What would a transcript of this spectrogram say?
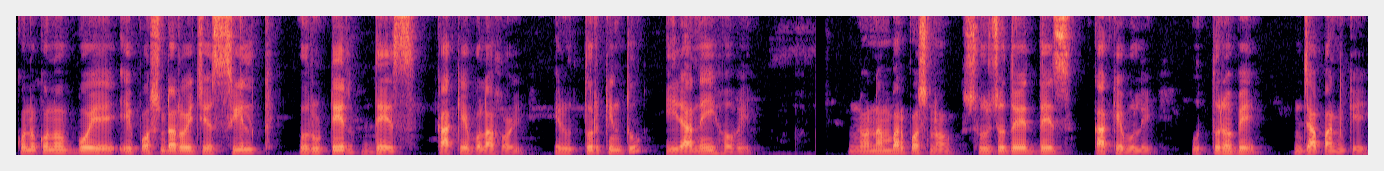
কোনো কোনো বইয়ে এই প্রশ্নটা রয়েছে, সিল্ক রুটের দেশ কাকে বলা হয়? এর উত্তর কিন্তু ইরানেই হবে। ন নম্বর প্রশ্ন, সূর্যোদয়ের দেশ কাকে বলে? উত্তর হবে জাপানকে।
